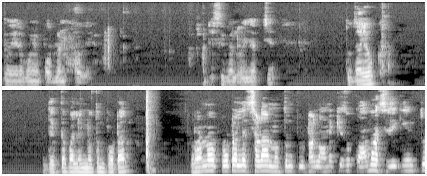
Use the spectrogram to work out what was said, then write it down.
তো এরকমই প্রবলেম হবে। ডিসেবল হয়ে যাচ্ছে। তো যাই হোক, দেখতে পারলেন নতুন পোর্টাল পুরানো পোর্টালের ছাড়া নতুন পোর্টাল অনেক কিছু কম আছে, কিন্তু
